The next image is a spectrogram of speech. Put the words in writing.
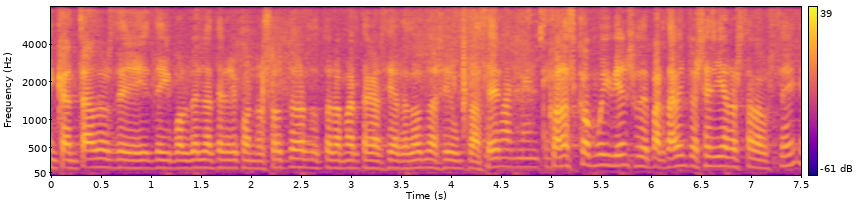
encantados de, de volverla a tener con nosotros, doctora Marta García Redondo, ha sido un placer. Igualmente. Conozco muy bien su departamento, ese día no estaba usted,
